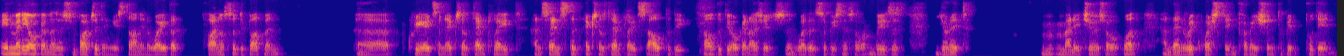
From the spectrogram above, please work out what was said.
in many organizations, budgeting is done in a way that financial department uh, creates an Excel template and sends the Excel templates out to the out to the organization, whether it's a business or business unit managers or what, and then request the information to be put in.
